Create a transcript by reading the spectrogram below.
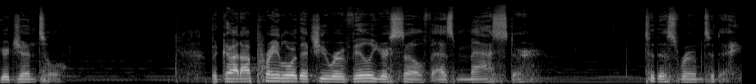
you're gentle. But God, I pray, Lord, that you reveal yourself as master to this room today.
